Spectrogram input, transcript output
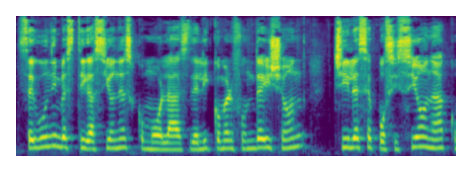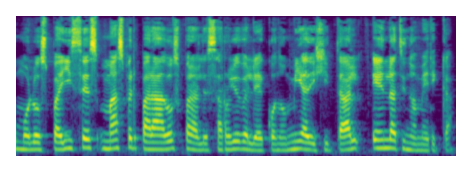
Según investigaciones como las del E-Commerce Foundation, Chile se posiciona como los países más preparados para el desarrollo de la economía digital en Latinoamérica.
